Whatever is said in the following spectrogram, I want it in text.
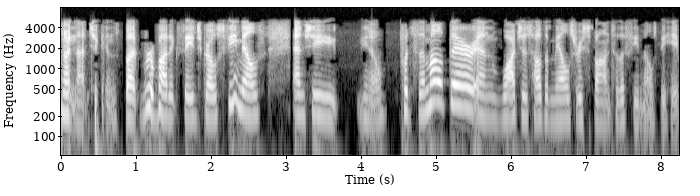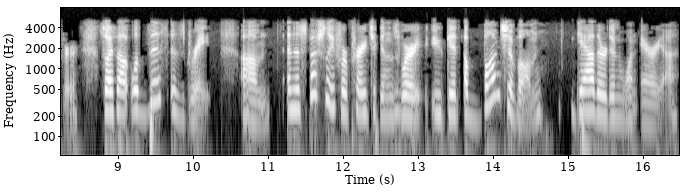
not chickens, but robotic sage grouse females, and she you know, puts them out there and watches how the males respond to the female's behavior. So I thought, well, this is great. Um, and especially for prairie chickens where you get a bunch of them gathered in one area.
